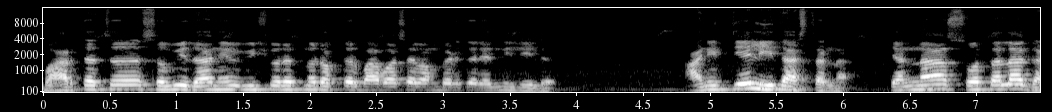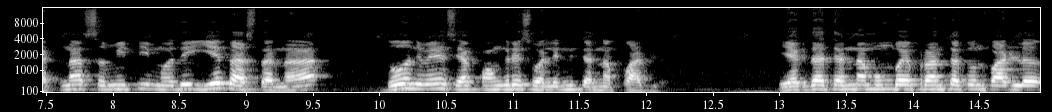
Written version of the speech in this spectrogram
भारताचं संविधान हे विश्वरत्न डॉक्टर बाबासाहेब आंबेडकर यांनी लिहिलं. आणि ते लिहित असताना त्यांना स्वतःला घटना समितीमध्ये येत असताना दोन वेळेस या काँग्रेसवाल्यांनी त्यांना पाडलं. एकदा त्यांना मुंबई प्रांतातून पाडलं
